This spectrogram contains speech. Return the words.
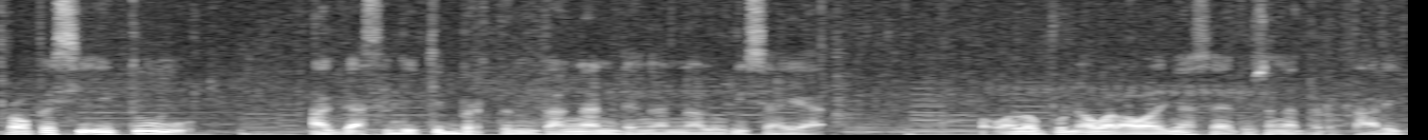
profesi itu agak sedikit bertentangan dengan naluri saya. Walaupun awal-awalnya saya itu sangat tertarik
